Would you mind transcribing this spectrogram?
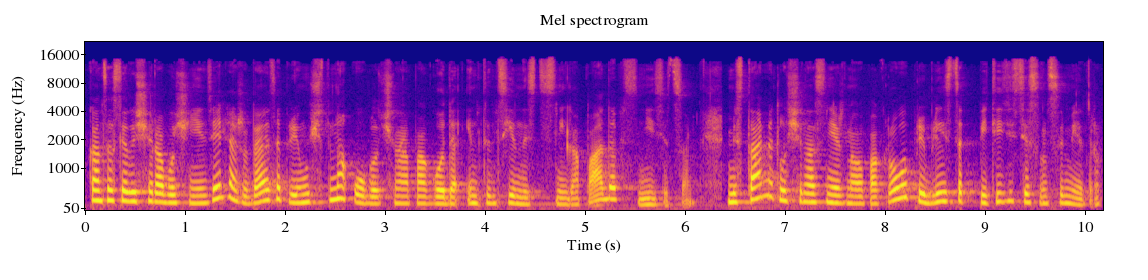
В конце следующей рабочей недели ожидается преимущественно облачная погода, интенсивность снегопадов снизится. Местами толщина снежного покрова приблизится к 50 сантиметров.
